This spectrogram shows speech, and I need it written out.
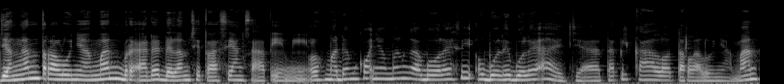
Jangan terlalu nyaman berada dalam situasi yang saat ini. Loh, madam kok nyaman nggak boleh sih? Oh boleh-boleh aja. Tapi kalau terlalu nyaman,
